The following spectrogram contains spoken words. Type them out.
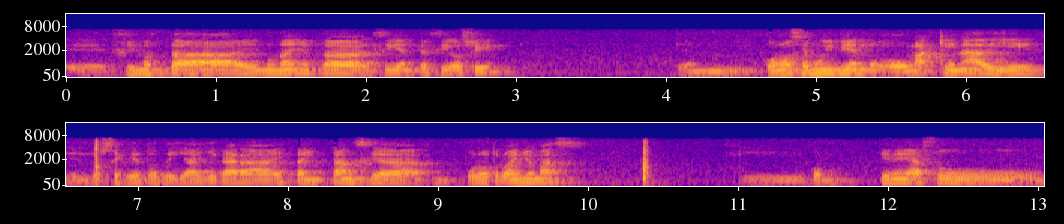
eh, si no está en un año está el siguiente sí o sí, conoce muy bien o más que nadie los secretos de ya llegar a esta instancia por otro año más y bueno, tiene a su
